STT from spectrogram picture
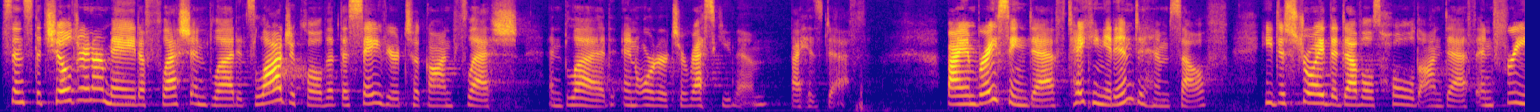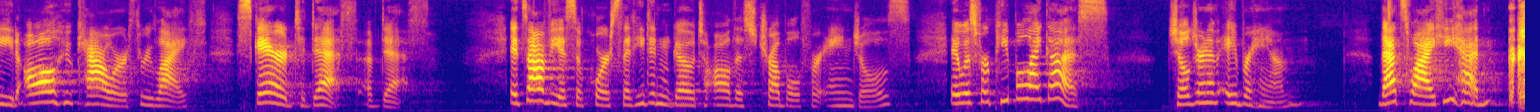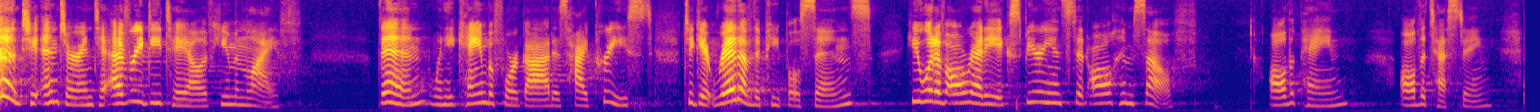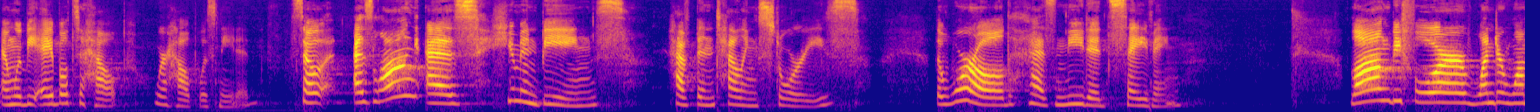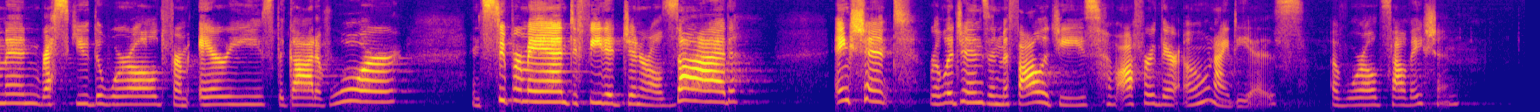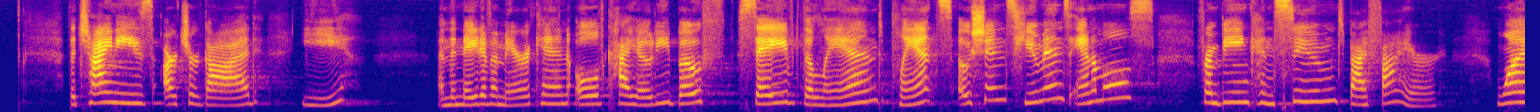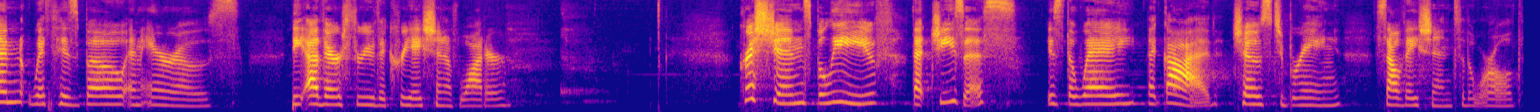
Since the children are made of flesh and blood, it's logical that the Savior took on flesh and blood in order to rescue them by his death. By embracing death, taking it into himself, he destroyed the devil's hold on death and freed all who cower through life, scared to death of death. It's obvious, of course, that he didn't go to all this trouble for angels. It was for people like us, children of Abraham. That's why he had to enter into every detail of human life. Then, when he came before God as high priest to get rid of the people's sins, he would have already experienced it all himself all the pain, all the testing, and would be able to help where help was needed. So, as long as human beings have been telling stories, the world has needed saving. Long before Wonder Woman rescued the world from Ares, the god of war, and Superman defeated General Zod, ancient religions and mythologies have offered their own ideas of world salvation. The Chinese archer god, Yi, and the Native American Old Coyote both saved the land, plants, oceans, humans, animals from being consumed by fire, one with his bow and arrows, the other through the creation of water. Christians believe that Jesus is the way that God chose to bring salvation to the world.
